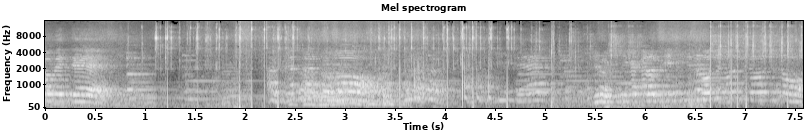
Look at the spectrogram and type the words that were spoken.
込めて。あ皆さんともいいね病気がから元気に過ごせます。ようにと、は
